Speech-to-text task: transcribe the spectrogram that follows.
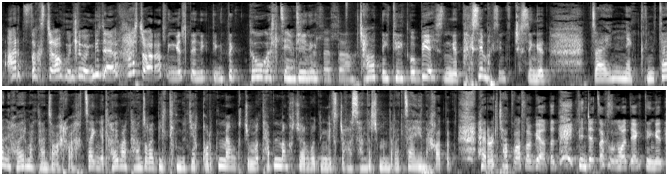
ард зогсож байгаа хүн лөө ингээд амар харж бараал ингээд тэ нэг тэгдэг төвөг болсон юм шиг болоо. Чамд нэг тэгдэггүй би яасан ингээд такси максинд ч гэсэн ингээд за энэ нэг за нэг 2500 гарах байх. За ингээд 2500-аа бэлтгэнгүүт яг 3000 ч юм уу 5000 ч ангууд ингээд жоохон сандарч мандраа. За энэ ахадад хариулж чадвалаа би одоо тэнцээ загсангууд яг тийм ингээд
